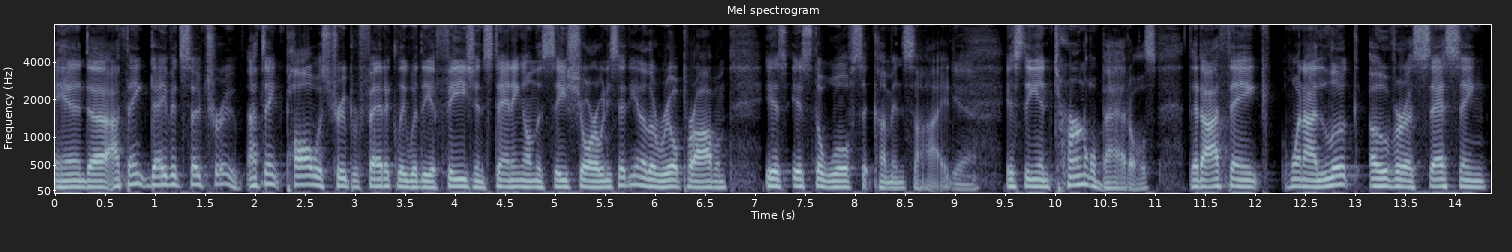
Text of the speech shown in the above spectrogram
And uh, I think David's so true. I think Paul was true prophetically with the Ephesians standing on the seashore when he said, "You know, the real problem is it's the wolves that come inside." Yeah. It's the internal battles that I think when I look over assessing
